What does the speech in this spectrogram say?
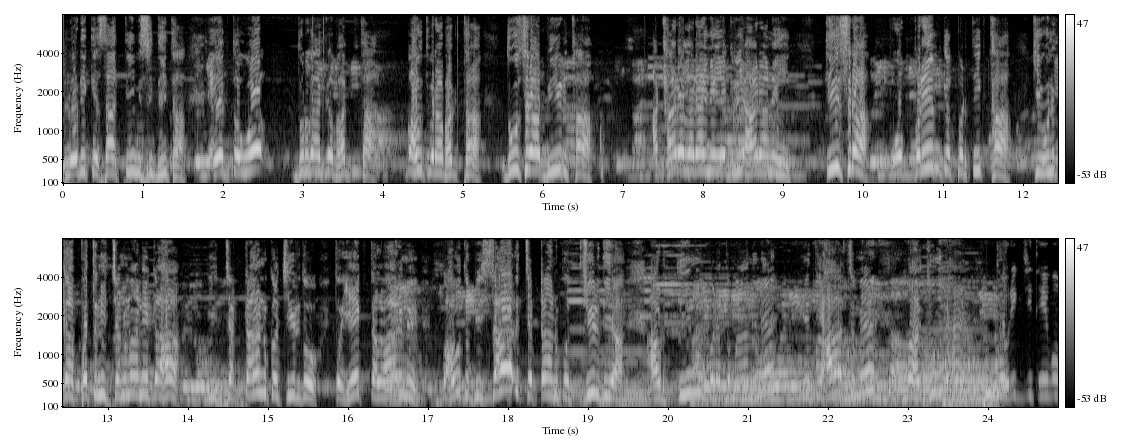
लोरी के साथ तीन सिद्धि था। एक तो वो दुर्गा का भक्त था, बहुत बड़ा भक्त था। दूसरा वीर था अठारह लड़ाई में एक भी हारा नहीं। तीसरा, वो प्रेम के प्रतीक था कि उनका पत्नी चनमा ने कहा कि चट्टान को चीर दो। तो एक तलवार में बहुत विशाल चट्टान को चीर दिया और तीनों वर्तमान में इतिहास में मौजूद हैं। गौरिक जी थे, वो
